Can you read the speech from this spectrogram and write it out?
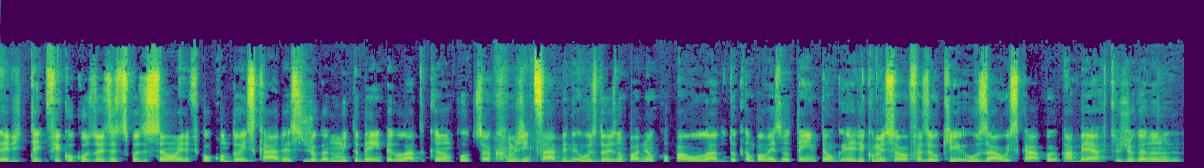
ele te, ficou com os dois à disposição, ele ficou com dois caras jogando muito bem pelo lado do campo. Só que, como a gente sabe, os dois não podem ocupar o lado do campo ao mesmo tempo. Então, ele começou a fazer o quê? Usar o Scarpa aberto, jogando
